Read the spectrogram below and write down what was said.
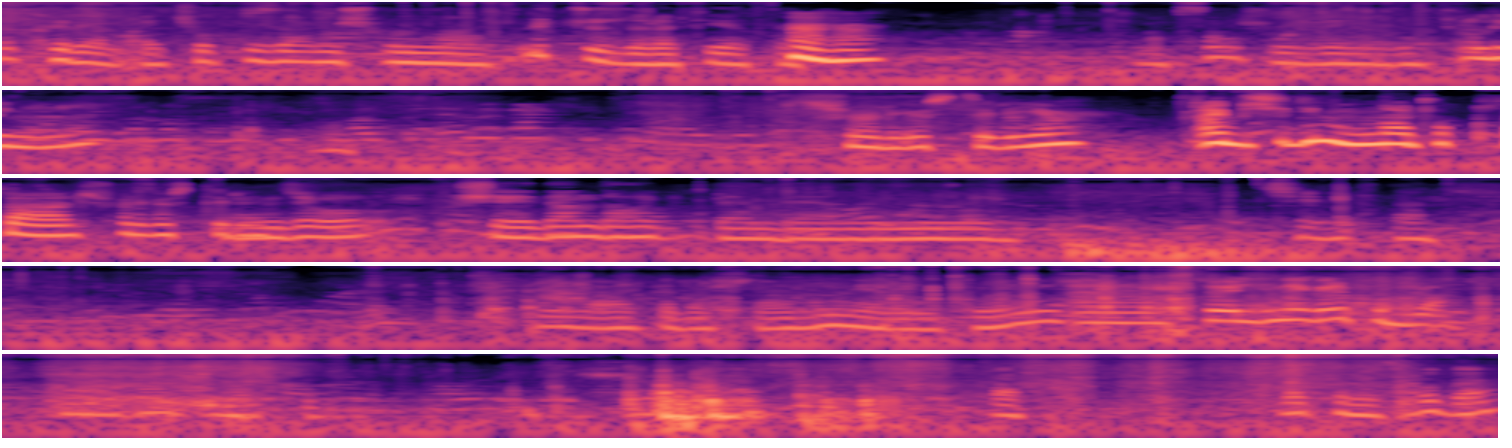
bu krem. Ay çok güzelmiş bunlar. 300 lira fiyatı. Hı hı. Baksana şu rengi. Alayım onu. Şöyle göstereyim. Ay bir şey diyeyim mi? Bunlar çok güzel. Şöyle göstereyim. Bence o şeyden daha ben beğendim bunları. Çelikten. Böyle arkadaşlar bu ne renkmiş? Ee, söylediğine göre pudra. Şöyle. Bak. Bakınız bu da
